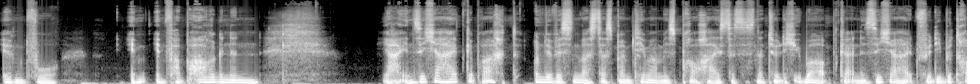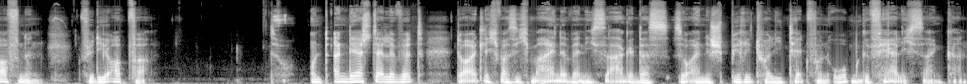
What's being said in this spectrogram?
irgendwo im, im Verborgenen ja, in Sicherheit gebracht. Und wir wissen, was das beim Thema Missbrauch heißt. Das ist natürlich überhaupt keine Sicherheit für die Betroffenen, für die Opfer. So. Und an der Stelle wird deutlich, was ich meine, wenn ich sage, dass so eine Spiritualität von oben gefährlich sein kann.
